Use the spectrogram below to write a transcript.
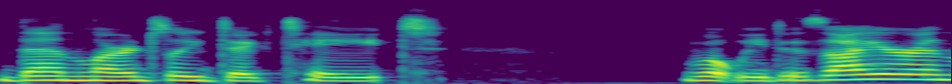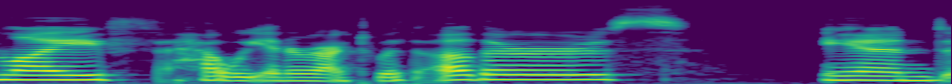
then largely dictate what we desire in life, how we interact with others, and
